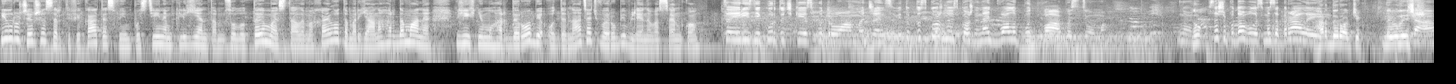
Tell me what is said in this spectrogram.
і вручивши сертифікати своїм постійним клієнтам. Золотими стали Михайло та Мар'яна Гардамани. В їхньому гардеробі 11 виробів Лєни Васенко. Це і різні курточки з хутром джинсові. Тобто з кожної з кожної, навіть бувало по два костюми. Ну, Ну, все, що подобалось, ми забирали. Гардеробчик невеличкий. Так,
